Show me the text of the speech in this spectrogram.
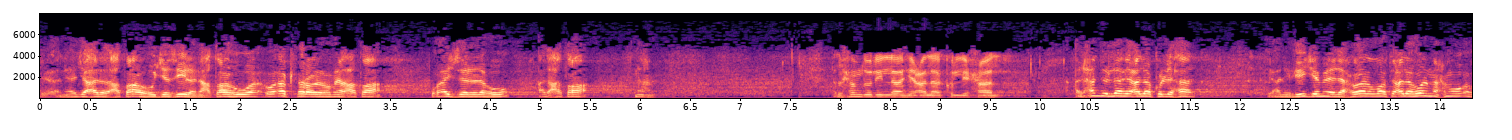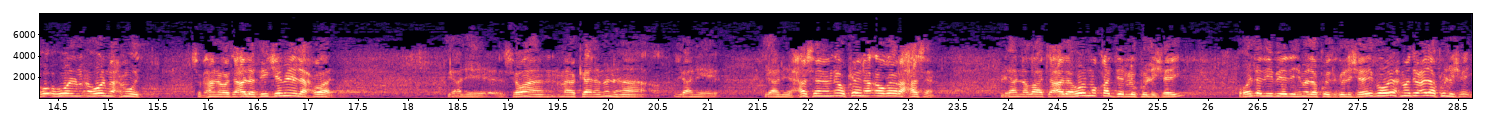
يعني جعل عطاءه جزيلا أعطاه وأكثر له من العطاء وأجزل له العطاء. نعم. الحمد لله على كل حال. الحمد لله على كل حال. يعني في جميع الأحوال الله تعالى هو المحمود هو هو المحمود سبحانه وتعالى في جميع الأحوال. يعني سواء ما كان منها يعني يعني حسنا أو كان أو غير حسن. لأن الله تعالى هو المقدر لكل شيء والذي بيده ملكوت كل شيء فهو يحمد على كل شيء.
